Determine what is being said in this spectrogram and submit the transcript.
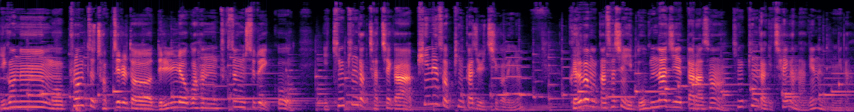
이거는 뭐 프론트 접지를 더 늘리려고 한 특성일 수도 있고 이 킹핀각 자체가 핀에서 핀까지 위치거든요. 그러다 보니까 사실 이 높낮이에 따라서 킹핀각이 차이가 나게는 됩니다.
